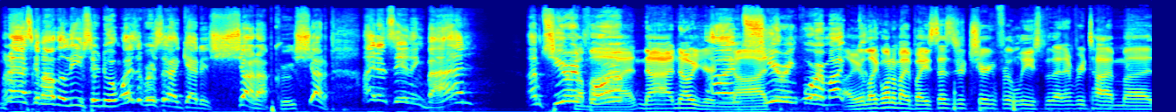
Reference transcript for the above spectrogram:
When I ask them how the Leafs are doing, why is the first thing I get is "Shut up, Cruz. Shut up." I didn't say anything bad. I'm cheering Come for him. nah, no, you're not. I'm not. cheering for him. I, Oh, you're like one of my buddies says they're cheering for the Leafs, but then every time uh,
